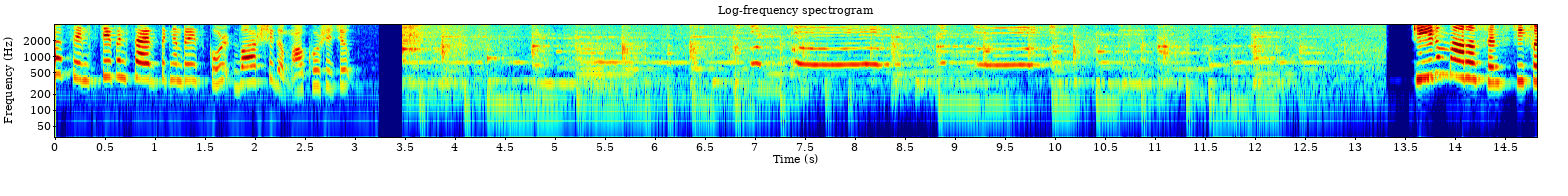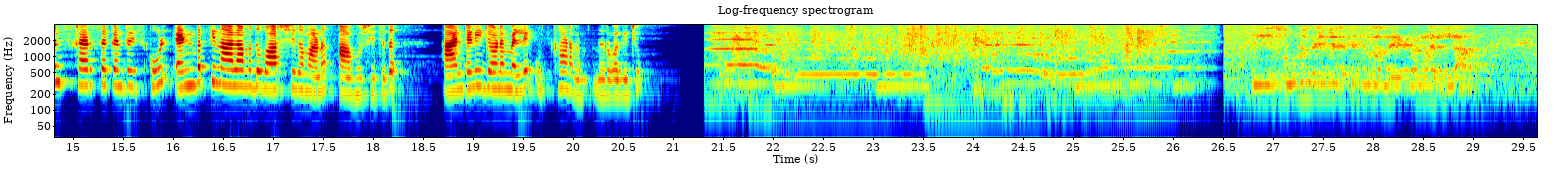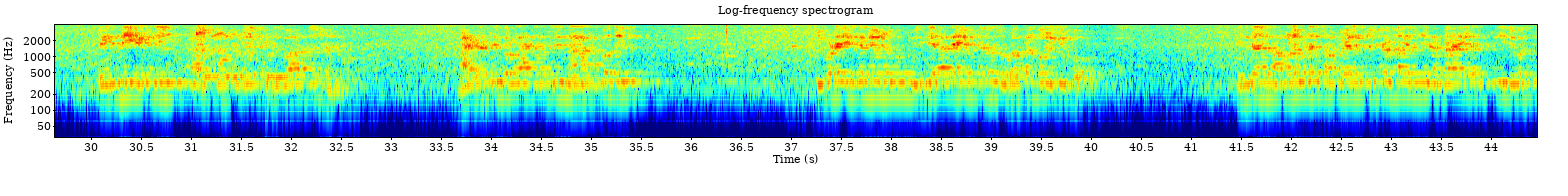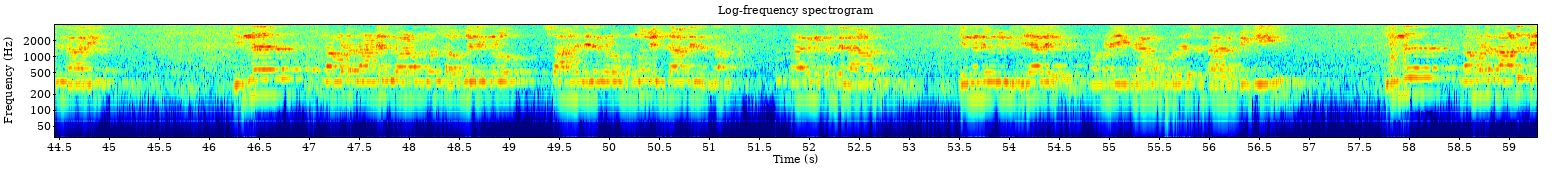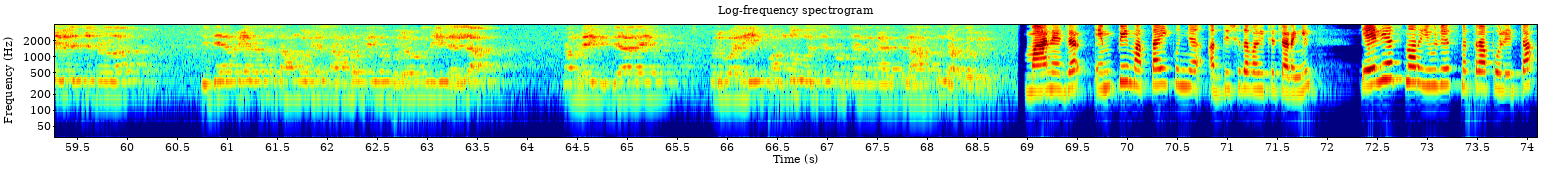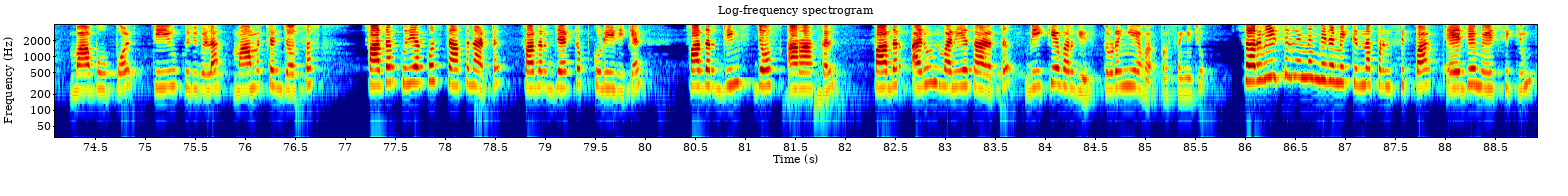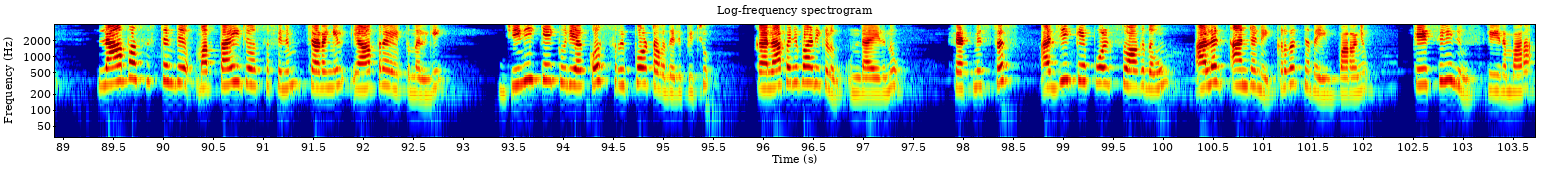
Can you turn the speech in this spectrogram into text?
Keerampara saint Stephen's higher secondary school വാർഷികം ആഘോഷിച്ചു. Keerampara saint Stephen's higher secondary school എൺപത്തിനാലാമത് വാർഷികമാണ് ആഘോഷിച്ചത്. Antony John M L A ഉദ്ഘാടനം നിർവഹിച്ചു. ഈ സ്കൂൾ കൈവരിച്ചിട്ടുള്ള നേട്ടങ്ങളെല്ലാം എണ്ണി എണ്ണി ആ റിപ്പോർട്ടുകളിൽ പ്രതിപാദിച്ചിട്ടുണ്ട്. ആയിരത്തി തൊള്ളായിരത്തി നാൽപ്പതിൽ ഇവിടെ ഇങ്ങനെ ഒരു വിദ്യാലയത്തിന് തുടക്കം കുറിക്കുമ്പോൾ ഇന്ന് നമ്മളിവിടെ സമ്മേളിച്ചിട്ടുള്ള ഈ രണ്ടായിരത്തി ഇരുപത്തിനാലിൽ ഇന്ന് നമ്മുടെ നാട്ടിൽ കാണുന്ന സൗകര്യങ്ങളോ സാഹചര്യങ്ങളോ ഒന്നുമില്ലാതിരുന്ന കാലഘട്ടത്തിലാണ് ഇങ്ങനെ ഒരു വിദ്യാലയം നമ്മുടെ ഈ ഗ്രാമപ്രദേശത്ത് ആരംഭിക്കുകയും ഇന്ന് നമ്മുടെ നാട് കൈവരിച്ചിട്ടുള്ള വിദ്യാഭ്യാസ സാമൂഹ്യ സാമ്പത്തിക പുരോഗതിയിലെല്ലാം നമ്മുടെ ഈ വിദ്യാലയം ഒരു വലിയ പങ്ക് വഹിച്ചിട്ടുണ്ട് എന്ന കാര്യത്തിൽ ആർക്കും തർക്കമില്ല. മാനേജർ എം പി മത്തായി കുഞ്ഞ് അധ്യക്ഷത വഹിച്ച ചടങ്ങിൽ Elias Mar Julius മെത്രാപ്പൊലിത്ത Babu Paul T U Kuruvila Mamachan Joseph father Kuriakose Chathanattu father Jacob Kudiyirikkal father Jins Jose Arackal father Arun Valiya Thazhath V K Varghese തുടങ്ങിയവർ പ്രസംഗിച്ചു. സർവീസിൽ നിന്നും വിരമിക്കുന്ന പ്രിൻസിപ്പാൾ എ ജെ മേഴ്സിക്കും ലാബ് അസിസ്റ്റന്റ് മത്തായി ജോസഫിനും ചടങ്ങിൽ യാത്രയയപ്പ് നൽകി. ജിനി കെ കുര്യാക്കോസ് റിപ്പോർട്ട് അവതരിപ്പിച്ചു. കലാപരിപാടികളും ഉണ്ടായിരുന്നു. Head mistress Aji K Paul സ്വാഗതവും അലൻ ആന്റണി കൃതജ്ഞതയും പറഞ്ഞു. K C V news Keerampara.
